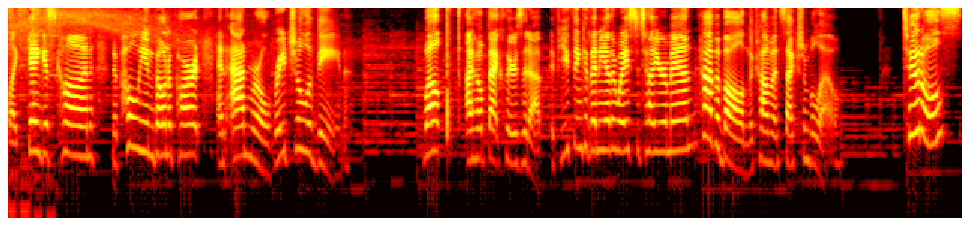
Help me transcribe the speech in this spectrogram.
like Genghis Khan, Napoleon Bonaparte, and Admiral Rachel Levine. Well, I hope that clears it up. If you think of any other ways to tell you're a man, have a ball in the comments section below. Toodles!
